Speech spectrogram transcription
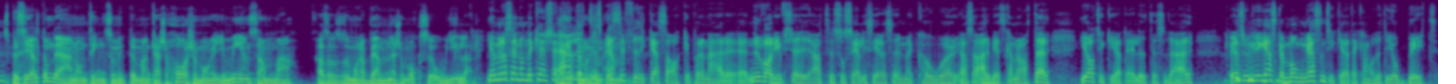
mer. Speciellt om det är någonting som inte man kanske har så många gemensamma, alltså så många vänner som också ogillar. Ja men och sen om det kanske är lite liksom en. specifika saker på den här, eh, nu var det i och för sig att socialisera sig med cowork, alltså arbetskamrater. Jag tycker ju att det är lite sådär. Och jag tror det är ganska många som tycker att det kan vara lite jobbigt. Så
